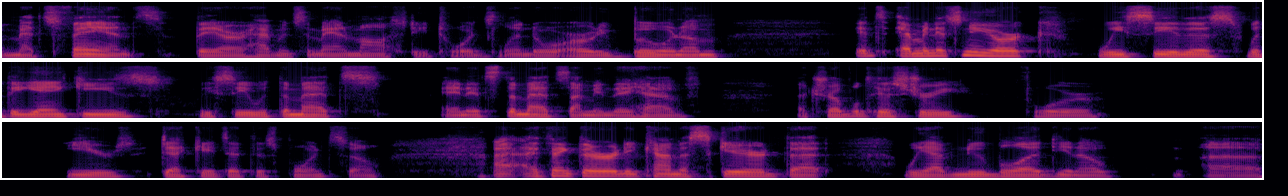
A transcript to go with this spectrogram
Mets fans, they are having some animosity towards Lindor, already booing him. It's, I mean, it's New York. We see this with the Yankees, we see with the Mets, and it's the Mets. I mean, they have a troubled history for years, decades at this point. So I, I think they're already kind of scared that we have new blood. You know, uh,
